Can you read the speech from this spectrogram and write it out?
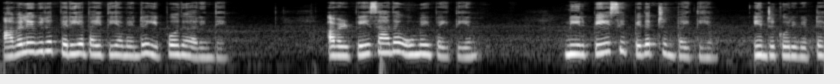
அவளை விட பெரிய பைத்தியம் என்று இப்போது அறிந்தேன். அவள் பேசாத ஊமை பைத்தியம் நீர் பேசி பிதற்றும் பைத்தியம் என்று கூறிவிட்டு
